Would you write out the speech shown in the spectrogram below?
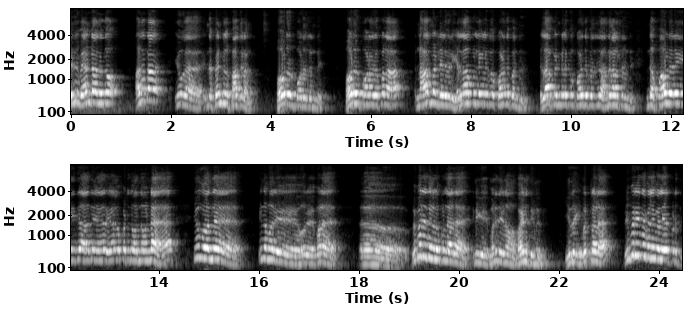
எது வேண்டாததோ அதை தான் இவங்க இந்த பெண்கள் பார்க்குறாங்க. பவுடர் போடுறதுலேருந்து. பவுடர் போடாதப்பெல்லாம் நார்மல் டெலிவரி எல்லா பிள்ளைகளுக்கும் குழந்தை பிறந்தது. எல்லா பெண்களுக்கும் குழந்தை பிறந்தது அந்த காலத்துல இருந்து. இந்த பவுடரு இது அது ஏகப்பட்டது வந்த இவங்க வந்து இந்த மாதிரி ஒரு பல விபரீதங்களுக்குள்ளால இன்னைக்கு மனித இனம் பயணித்துக்கிறது இது இவற்றால விபரீத விளைவுகள் ஏற்படுது.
